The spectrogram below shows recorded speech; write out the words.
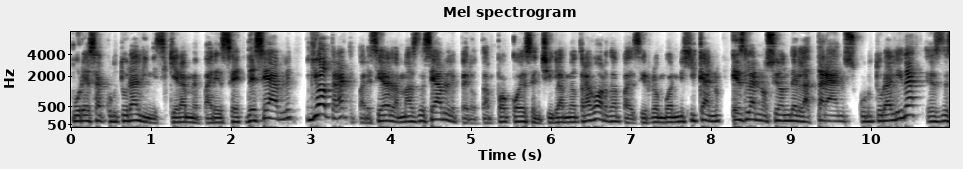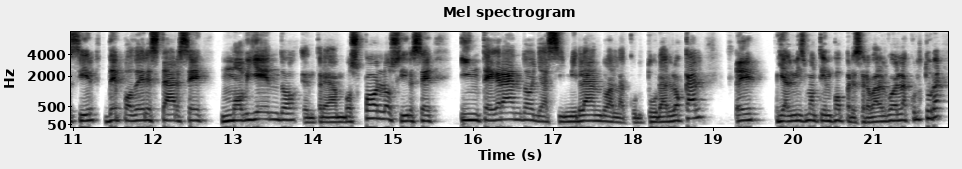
pureza cultural y ni siquiera me parece deseable. Y otra, que pareciera la más deseable, pero tampoco es enchilame otra gorda, para decirlo en buen mexicano, es la noción de la transculturalidad, es decir, de poder estarse moviendo entre ambos polos, irse integrando y asimilando a la cultura local eh, y al mismo tiempo preservar algo de la cultura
